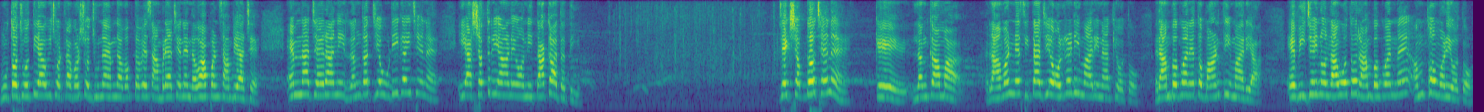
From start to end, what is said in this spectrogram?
હું તો જોતી આવી છું એટલા વર્ષો જૂના એમના વક્તવ્ય સાંભળ્યા છે ને નવા પણ સાંભળ્યા છે. એમના ચહેરાની રંગત જે ઉડી ગઈ છે ને એ આ ક્ષત્રિયાણીઓની તાકાત હતી. જે એક શબ્દો છે ને કે લંકામાં રાવણને સીતાજીએ ઓલરેડી મારી નાખ્યો હતો. રામ ભગવાને તો બાણથી માર્યા. એ વિજયનો લાવો તો રામ ભગવાનને અમથો મળ્યો હતો.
